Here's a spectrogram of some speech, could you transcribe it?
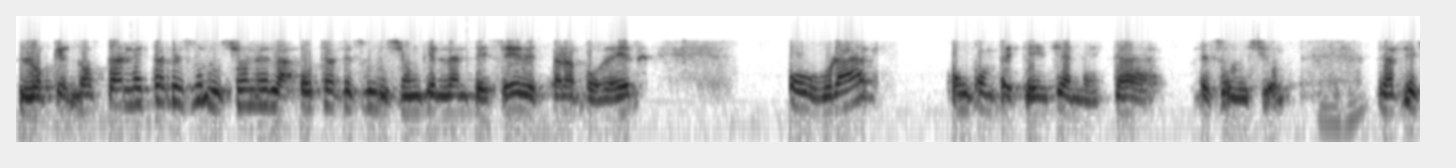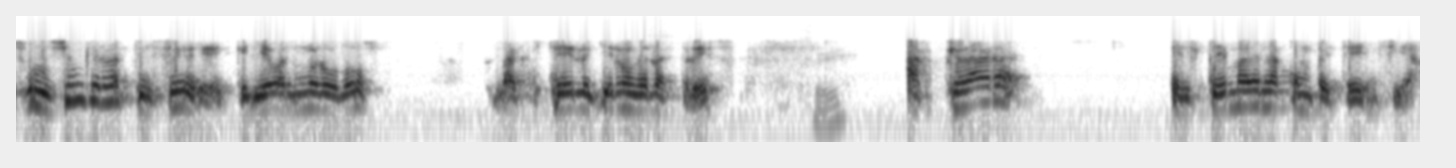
lo que no está en esta resolución es la otra resolución que la antecede para poder obrar con competencia en esta resolución. La resolución que la antecede, que lleva el número dos, la que ustedes leyeron de las tres, aclara el tema de la competencia.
